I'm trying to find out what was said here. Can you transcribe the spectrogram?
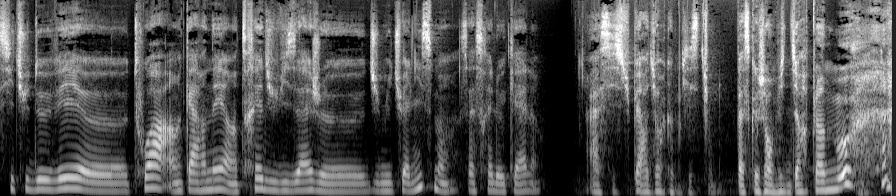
Si tu devais, euh, toi, incarner un trait du visage euh, du mutualisme, ça serait lequel? Ah, c'est super dur comme question, parce que j'ai envie de dire plein de mots.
